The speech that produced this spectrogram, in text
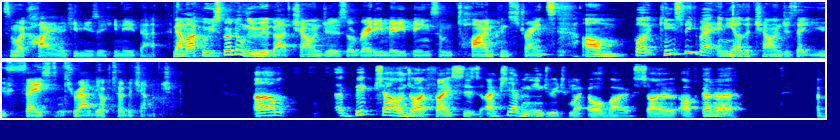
some like high energy music. You need that. Now, Michael, you've spoken a little bit about challenges already, maybe being some time constraints. Um, but can you speak about any other challenges that you faced throughout the October challenge? Um, a big challenge I face is I actually have an injury to my elbow. So I've got a, a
